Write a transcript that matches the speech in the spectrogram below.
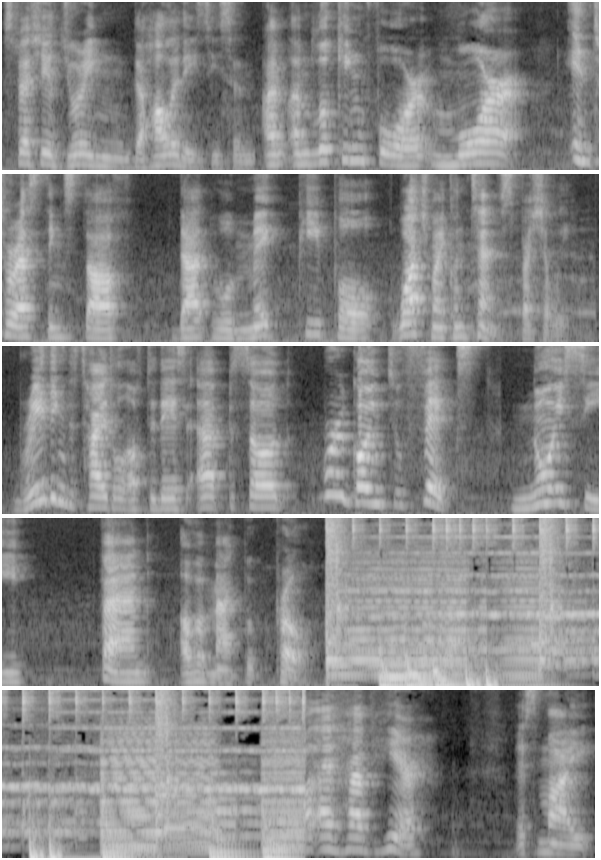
especially during the holiday season. I'm, I'm looking for more interesting stuff that will make people watch my content especially. Reading the title of today's episode, we're going to fix noisy fan of a MacBook Pro. What I have here is my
